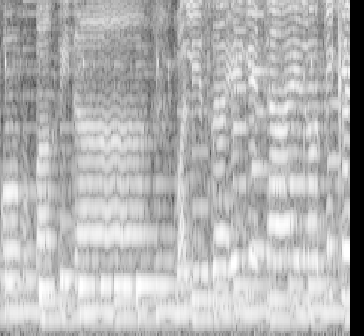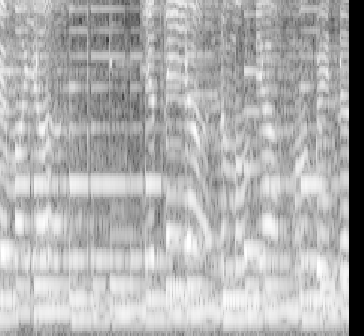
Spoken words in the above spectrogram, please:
bo ma pa khi da wali sa e ge thai lo ti khle ma ya ye ti ya namo bya mu be na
